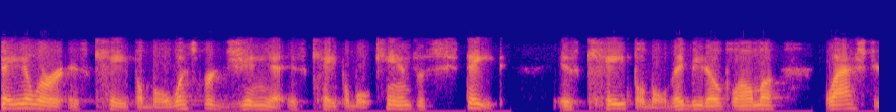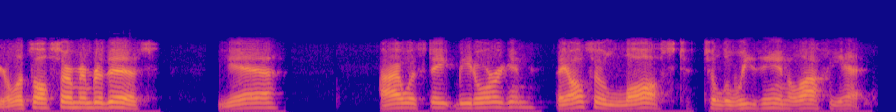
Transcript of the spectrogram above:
Baylor is capable. West Virginia is capable. Kansas State is capable. They beat Oklahoma last year. Let's also remember this. Yeah, Iowa State beat Oregon. They also lost to Louisiana Lafayette.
